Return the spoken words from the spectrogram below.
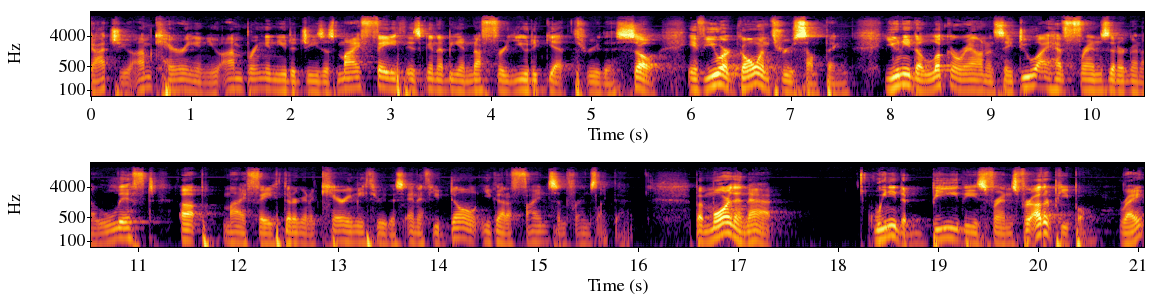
got you. I'm carrying you. I'm bringing you to Jesus. My faith is going to be enough for you to get through this. So, if you are going through something, you need to look around and say, Do I have friends that are going to lift up my faith, that are going to carry me through this? And if you don't, you got to find some friends like that. But more than that, we need to be these friends for other people right?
